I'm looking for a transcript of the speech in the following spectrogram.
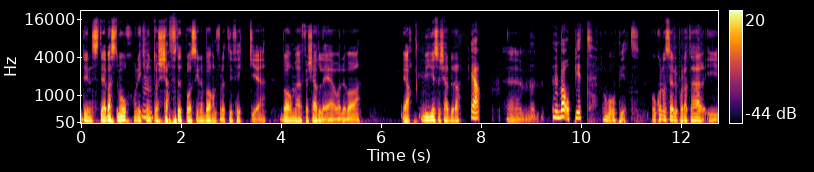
din stebestemor hun gikk rundt og kjeftet på sine barn fordi de fikk eh, varme forskjellige, og det var ja, mye som skjedde da. Ja. Eh, Hun var oppgitt. hun var oppgitt. Og hvordan ser du på dette her i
